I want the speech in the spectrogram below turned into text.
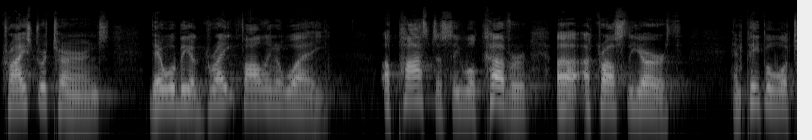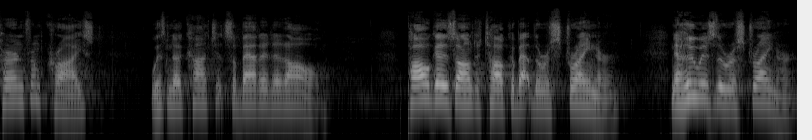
Christ returns, there will be a great falling away. Apostasy will cover uh, across the earth, and people will turn from Christ with no conscience about it at all. Paul goes on to talk about the restrainer. Now, who is the restrainer?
